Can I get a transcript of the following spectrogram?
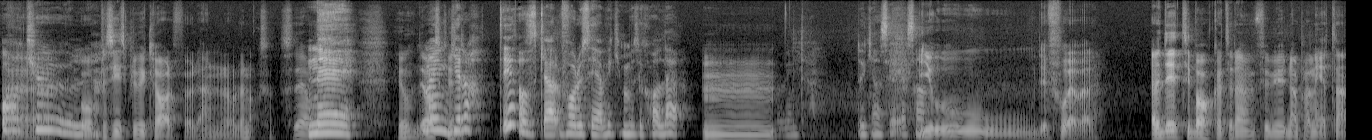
Åh, Eh, kul. Och precis blivit klar för den rollen också. Så det var, Nej! Jo, det var Men kul. grattis Oskar! Får du säga vilken musikal det är? Mm, Du kan säga sen. jo, det får jag väl. Eller det är tillbaka till den förbjudna planeten.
